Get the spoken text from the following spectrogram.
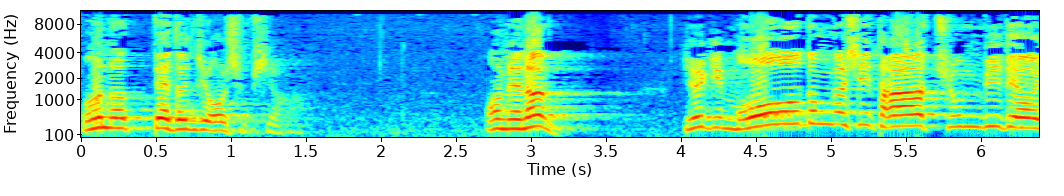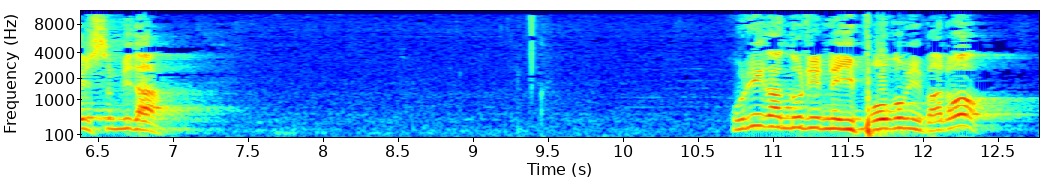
어느 때든지 오십시오. 오면은 여기 모든 것이 다 준비되어 있습니다. 우리가 누리는 이 복음이 바로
